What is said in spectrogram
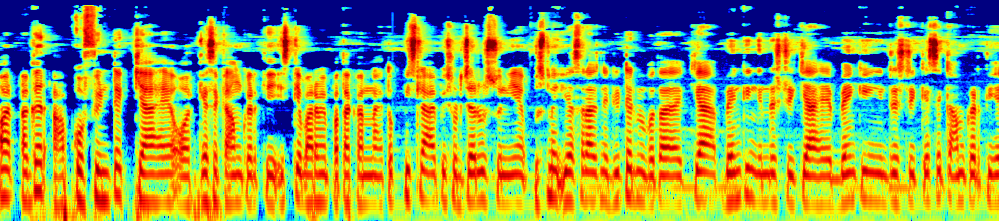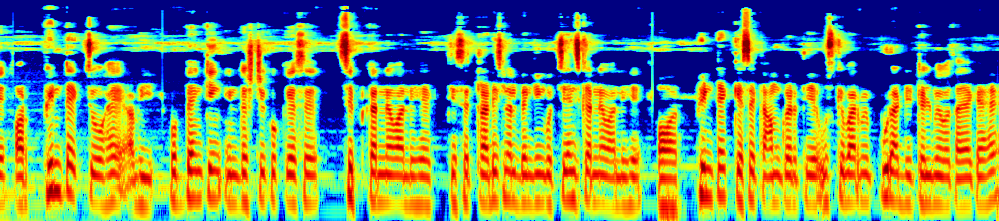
और अगर आपको फिनटेक क्या है और कैसे काम करती है, इसके बारे में पता करना है तो पिछला एपिसोड ज़रूर सुनिए। उसमें यशराज ने डिटेल में बताया क्या बैंकिंग इंडस्ट्री क्या है बैंकिंग इंडस्ट्री कैसे काम करती है और फिनटेक जो है अभी, वो बैंकिंग इंडस्ट्री को कैसे शिफ्ट करने वाली है, कैसे ट्रेडिशनल बैंकिंग को चेंज करने वाली है और फिनटेक कैसे काम करती है, उसके बारे में पूरा डिटेल में बताया गया है।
